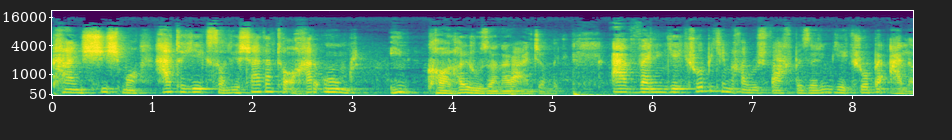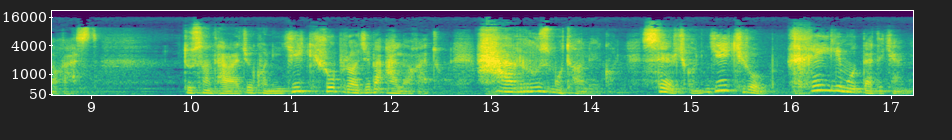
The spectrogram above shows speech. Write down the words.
پنج شیش ماه حتی یک سال یا شاید هم تا آخر عمر این کارهای روزانه رو انجام بدین. اولین یک روبی که می‌خوایم روش وقت بذاریم یک روب علاقه است. دوستان توجه کنین یک روب راجع به علاقتون. هر روز مطالعه کنین. سرچ کنین یک روب خیلی مدت کمی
